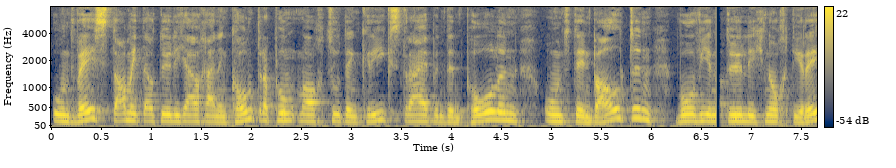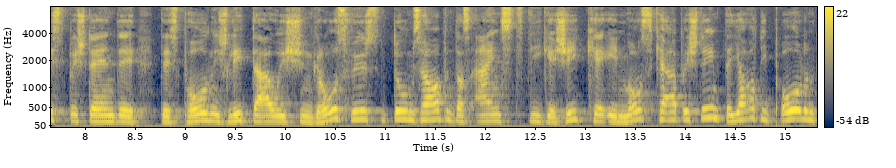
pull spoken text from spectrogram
und West damit natürlich auch einen Kontrapunkt macht zu den kriegstreibenden Polen und den Balten, wo wir natürlich noch die Restbestände des polnisch-litauischen Großfürstentums haben, das einst die Geschicke in Moskau bestimmte. Ja, die Polen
